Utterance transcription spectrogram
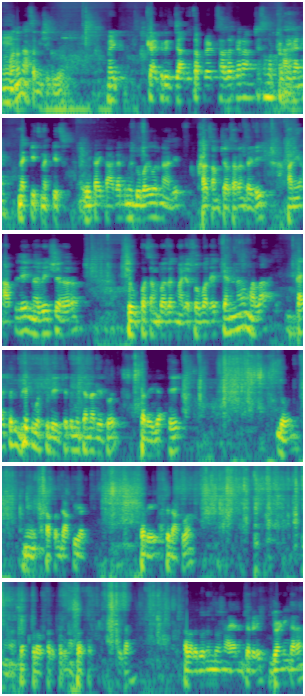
म्हणून असं मी शिकलो काहीतरी जादूचा प्रयोग सादर करा आमच्यासमोर ठिकाणी. नक्कीच नक्कीच. हे काही कागद मी दुबईवरून आले खास आमच्या सरांसाठी. आणि आपले नवे शहर चे उपसंपादक माझ्या सोबत आहेत त्यांना मला काहीतरी भेट वस्तू द्यायची तर मी त्यांना देतोय. तर हे घ्या. एक दोन आणि आपण दाखवूया तर हे असं दाखवा. असं प्रॉपर करून असं असं. बघा दोन दोन आहे आमच्याकडे. जॉईनिंग करा.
